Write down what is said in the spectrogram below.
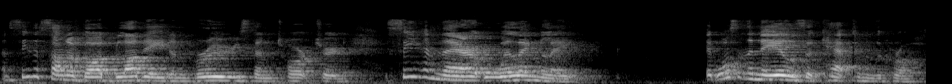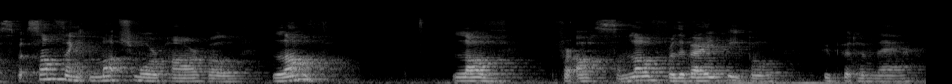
and see the Son of God bloodied and bruised and tortured, see him there willingly. It wasn't the nails that kept him on the cross, but something much more powerful love. Love for us and love for the very people who put him there.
